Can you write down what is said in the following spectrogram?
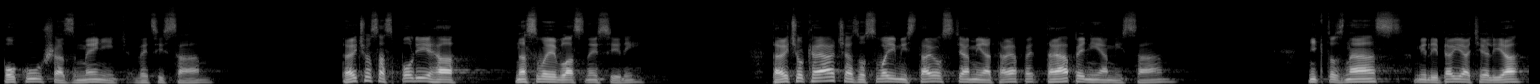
pokúša zmeniť veci sám? Prečo sa spolieha na svoje vlastné sily? Prečo kráča so svojimi starostiami a trápeniami sám? Nikto z nás, milí priatelia,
